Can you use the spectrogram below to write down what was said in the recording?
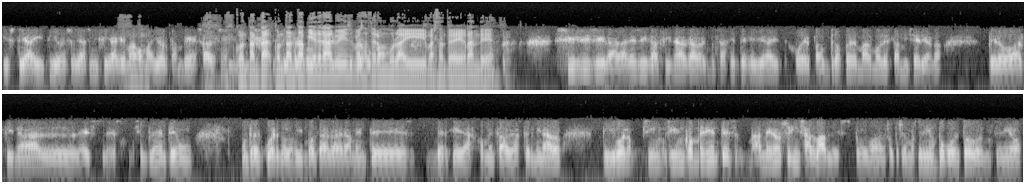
y estoy ahí tío eso ya significa que me hago mayor también sabes y, con tanta con tanta piedra Luis vas a hacer un muro ahí bastante grande eh sí sí sí la verdad que sí que al final claro hay mucha gente que llega y joder para un trozo de mármol esta miseria no pero al final es, es simplemente un un recuerdo. Lo que importa verdaderamente es ver que has comenzado y has terminado y bueno, sin, sin inconvenientes, al menos insalvables, porque bueno, nosotros hemos tenido un poco de todo, hemos tenido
